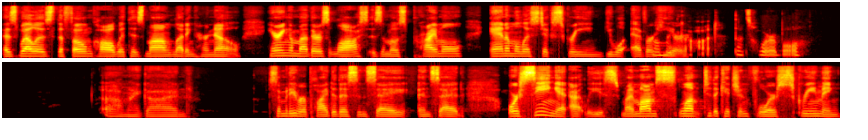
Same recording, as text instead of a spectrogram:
as well as the phone call with his mom letting her know. Hearing a mother's loss is the most primal, animalistic scream you will ever hear. oh my hear. god. That's horrible. Oh my god. Somebody replied to this and say and said or seeing it at least. My mom slumped to the kitchen floor screaming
